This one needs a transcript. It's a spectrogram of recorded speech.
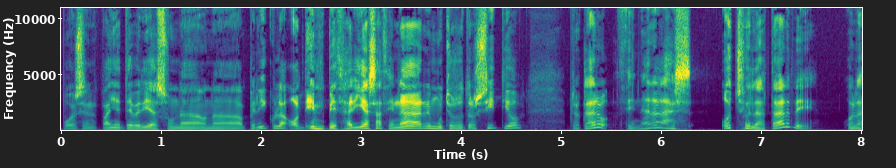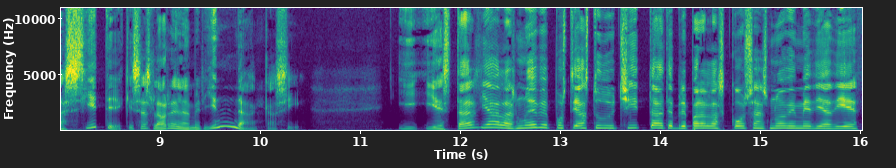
pues en España te verías una, una película o empezarías a cenar en muchos otros sitios. Pero claro, cenar a las 8 de la tarde o las 7, que esa es la hora de la merienda casi. Y, y estar ya a las 9, pues te das tu duchita, te preparas las cosas, 9 y media, 10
